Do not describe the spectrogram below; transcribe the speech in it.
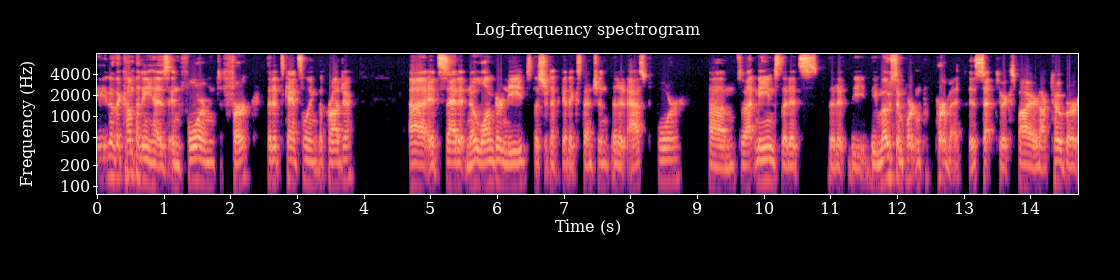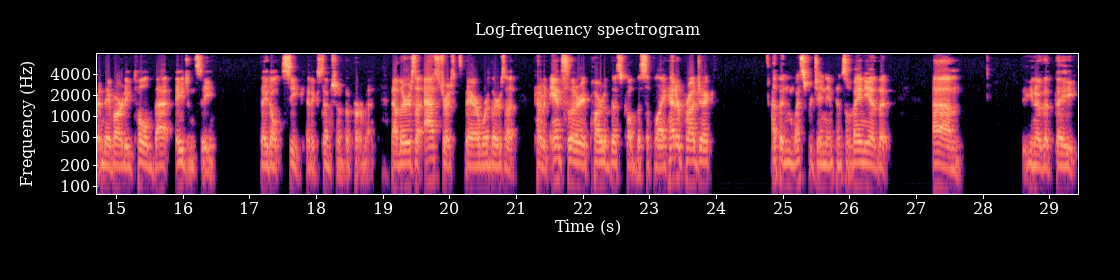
you know, the company has informed FERC that it's canceling the project. Uh, it said it no longer needs the certificate extension that it asked for. Um, so that means that it's that it, the the most important permit is set to expire in October, and they've already told that agency they don't seek an extension of the permit. Now, there's an asterisk there where there's a kind of an ancillary part of this called the Supply Header Project up in West Virginia and Pennsylvania that, um, you know, that they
